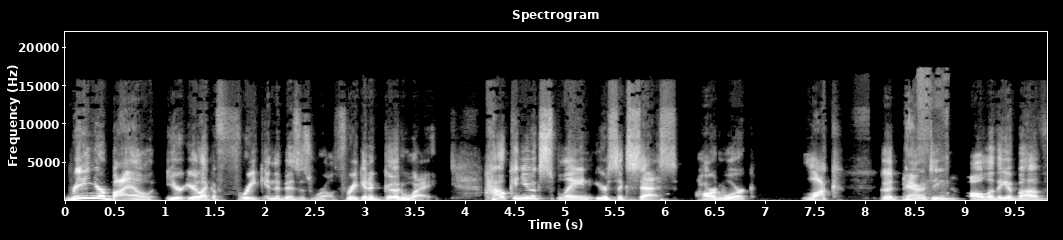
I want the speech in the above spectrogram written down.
reading your bio? You're you're like a freak in the business world, freak in a good way. How can you explain your success? Hard work, luck, good parenting, all of the above.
